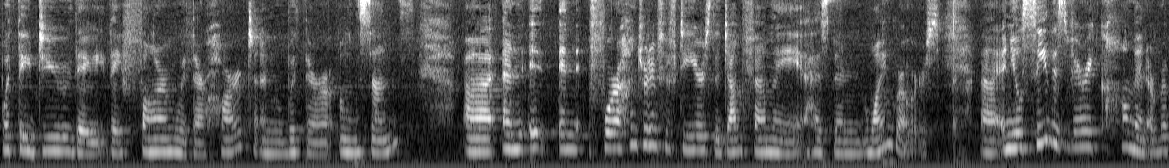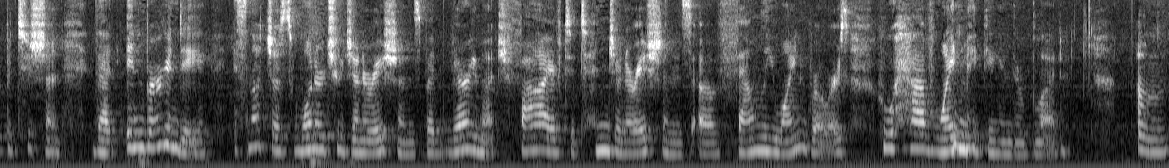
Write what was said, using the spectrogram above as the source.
what they do, they, they farm with their heart and with their own sons. Uh, and, it, and for 150 years, the Dampt family has been wine growers. Uh, and you'll see this very common, a repetition, that in Burgundy, it's not just one or two generations, but very much five to ten generations of family wine growers who have winemaking in their blood. 嗯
